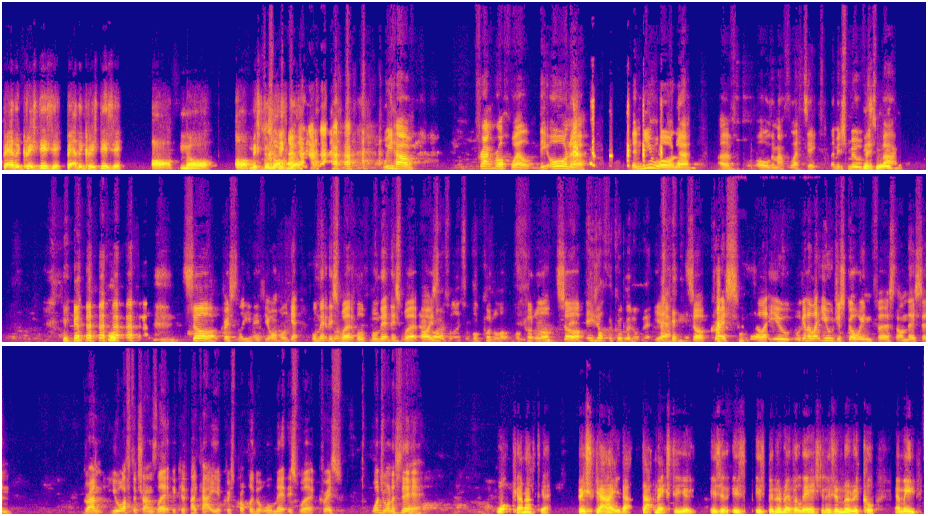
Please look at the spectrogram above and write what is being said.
Better than Chris Dizzy? Better than Chris Dizzy? Oh, no. Oh, Mr. Rothwell. we have Frank Rothwell, the owner, the new owner of Oldham Athletic. Let me just move Yes, this sir. Back. so, Chris Lean, if you want, we'll get we'll make this work. We'll, we'll make this work, boys. We'll cuddle up. We'll cuddle up. So he's off the cuddling up there. yeah. So, Chris, we're gonna let you. We're gonna let you just go in first on this, and Grant, you'll have to translate because I can't hear Chris properly. But we'll make this work. Chris, what do you want to say? what can I say? This guy that that next to you is a, is is been a revelation. He's a miracle. I mean,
